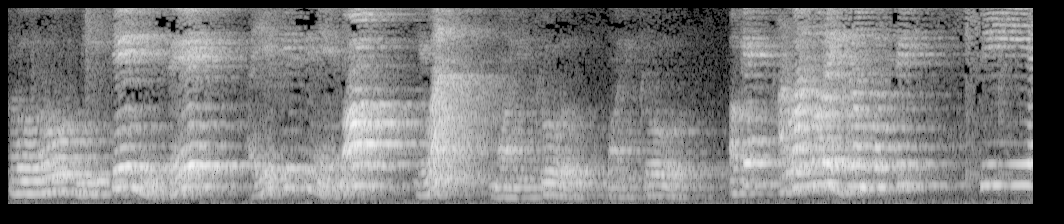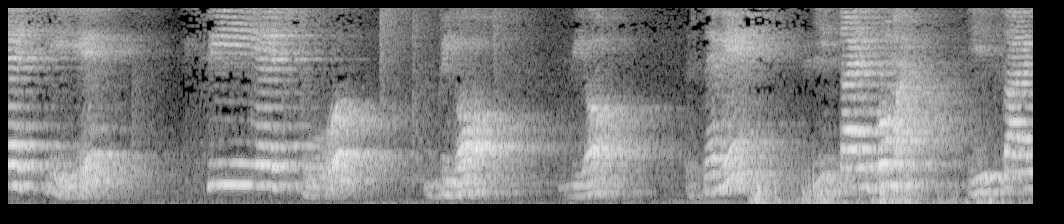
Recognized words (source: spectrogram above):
Chloromethane is the IUPAC name of given molecule molecule. Okay and one more example see CH3 CH2 Br Br its name is ethyl bromide ethyl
